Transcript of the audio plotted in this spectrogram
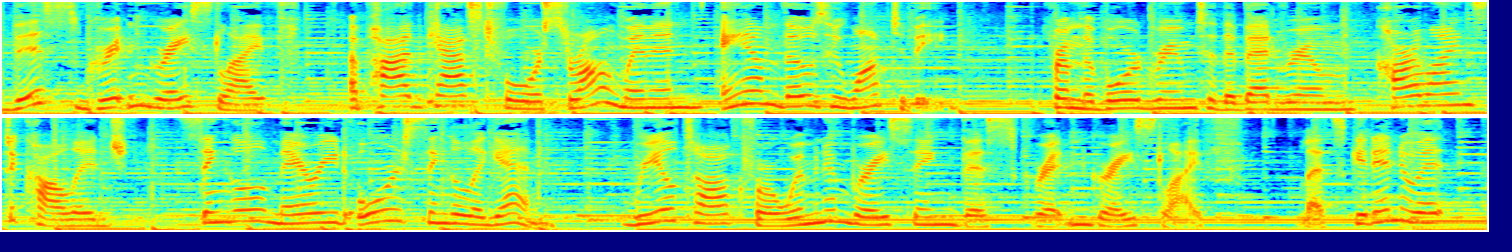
This Grit and Grace Life, a podcast for strong women and those who want to be. From the boardroom to the bedroom, car lines to college, single, married, or single again. Real talk for women embracing this grit and grace life. Let's get into it.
